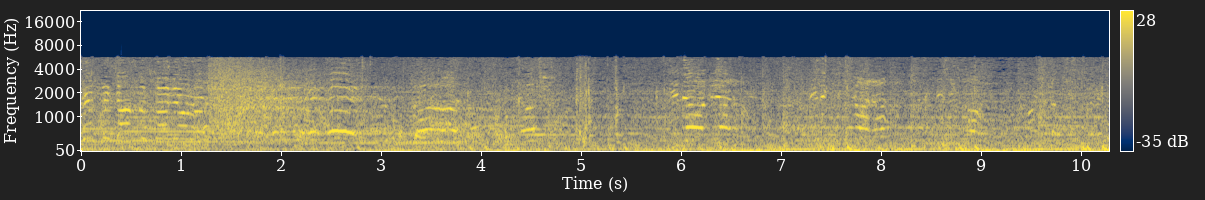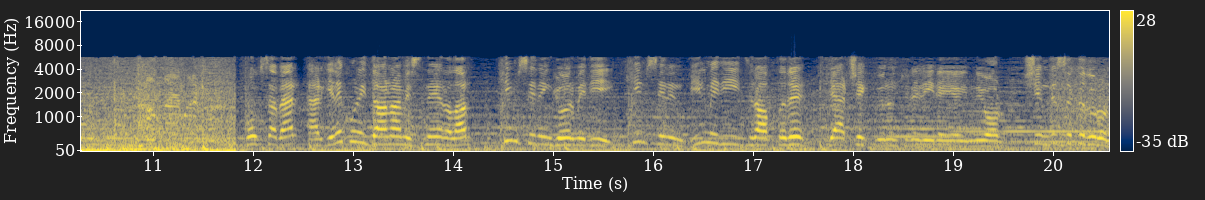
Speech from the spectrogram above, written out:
Şimdi canlı söylüyorum. Bir de o diğer. Beni küçük hala. Beni çok. Allah'a emanet. Fox Haber Ergenekon iddianamesinde yer alan kimsenin görmediği, kimsenin bilmediği itirafları gerçek görüntüleriyle yayınlıyor. Şimdi sıkı durun.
